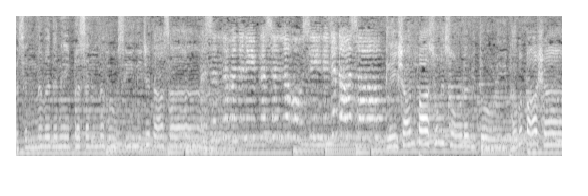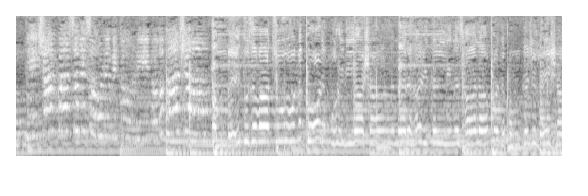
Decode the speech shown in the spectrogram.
प्रसन्न होसी निज दासा प्रसन्न वदने प्रसन्न होसि निज दासा क्लेशांपासून सोडवितोळी भवपाशा। क्लेशांपासून सोडवी तोडी भवपाशा। अंबे तुझ वाचून कोण पूर्वी आशा? नरहरी तल्लीन झाला पद पंकज लेशा।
